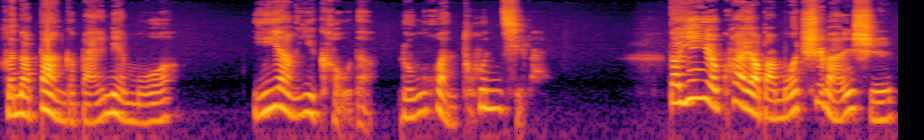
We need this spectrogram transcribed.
和那半个白面膜，一样一口的轮换吞起来。到音乐快要把馍吃完时，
